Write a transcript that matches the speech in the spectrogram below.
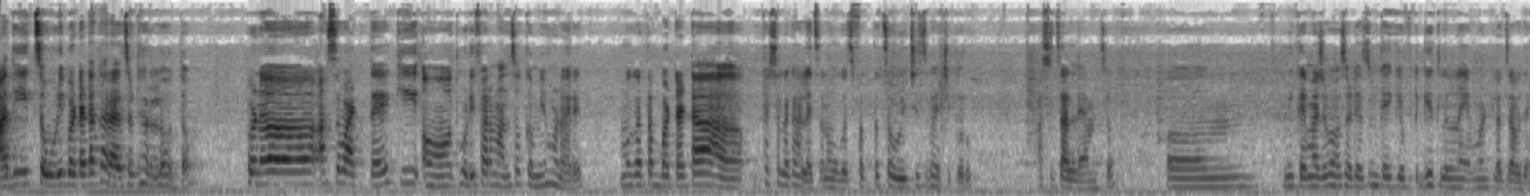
आधी चवळी बटाटा करायचं ठरलं होतं. पण असं वाटतंय की थोडीफार माणसं कमी होणार आहेत. मग आता बटाटा कशाला घालायचा ना उगाच? फक्त चवळीचीच भाजी करू. असं चाललंय आमचं. मी काही माझ्या भावासाठी अजून काही गिफ्ट घेतलेलं नाही म्हटलं जाऊ द्या.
